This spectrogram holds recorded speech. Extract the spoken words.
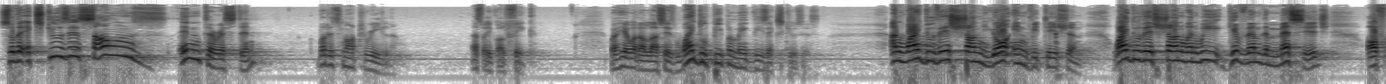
So the excuses sounds interesting, but it's not real. That's what you call fake. But hear what Allah says. Why do people make these excuses? And why do they shun your invitation? Why do they shun when we give them the message of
